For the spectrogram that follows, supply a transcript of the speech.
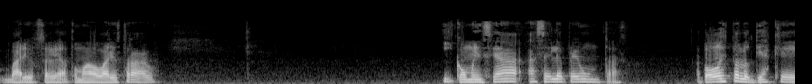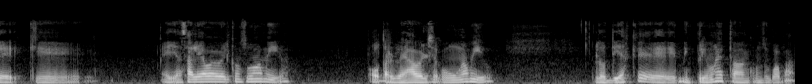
varios se había tomado varios tragos y comencé a hacerle preguntas a todo esto los días que, que ella salía a beber con sus amigas o tal vez a verse con un amigo los días que mis primos estaban con su papá.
